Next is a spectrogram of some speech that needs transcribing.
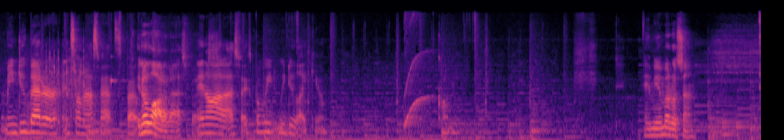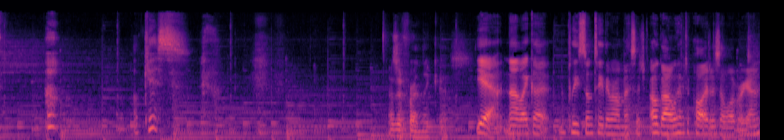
I mean, do better in some aspects, but In a lot of aspects. in a lot of aspects, but we, we do like you. Call me. Hey, Miyamoto-san. A kiss. That was a friendly kiss. Yeah, not like a. Please don't take the wrong message. Oh god, we have to apologize all over again.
